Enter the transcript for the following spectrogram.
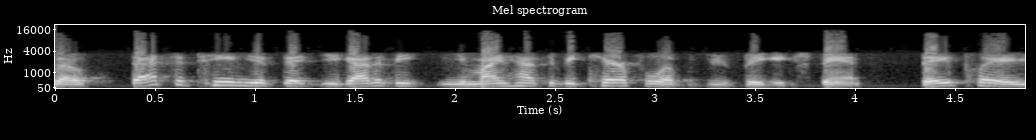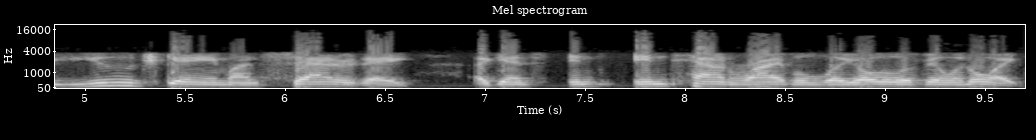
so that's a team you, that you got to be, you might have to be careful of if you're Big expand. They play a huge game on Saturday against in, in-town rival Loyola of Illinois.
